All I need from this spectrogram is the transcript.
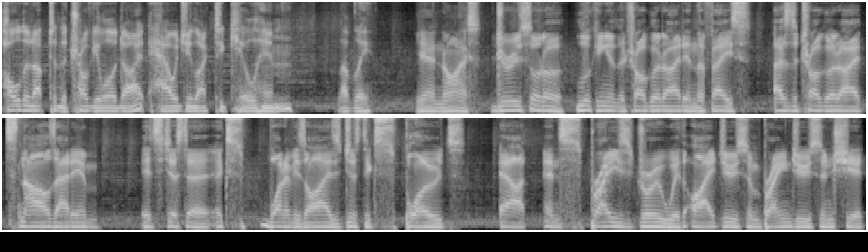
hold it up to the troglodyte. How would you like to kill him? Lovely. Yeah, nice. Drew's sort of looking at the troglodyte in the face as the troglodyte snarls at him. It's just a ex- one of his eyes just explodes out and sprays Drew with eye juice and brain juice and shit.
